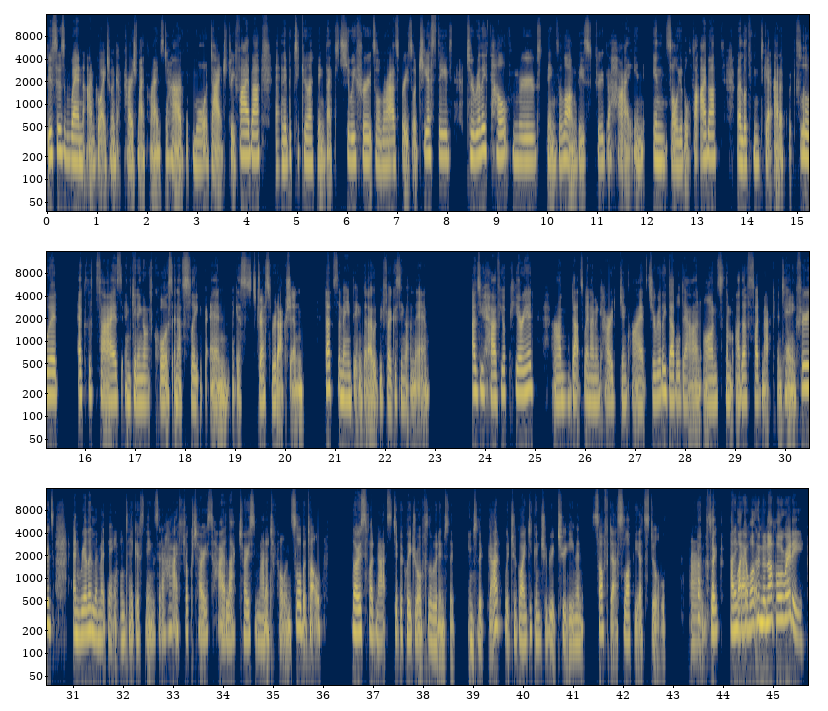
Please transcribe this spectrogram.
this is when I'm going to encourage my clients to have more dietary fiber, and in particular, things like kiwi fruits or raspberries or chia seeds to really help move things along. These foods are high in insoluble fiber. We're looking to get adequate fluid, exercise, and getting, of course, enough sleep and, I guess, stress reduction. That's the main thing that I would be focusing on there as you have your period, um, that's when I'm encouraging clients to really double down on some other FODMAP containing foods and really limit their intake of things that are high fructose, high lactose, mannitol, and sorbitol. Those FODMAPs typically draw fluid into the into the gut, which are going to contribute to even softer, sloppier stools. Um, so like it wasn't enough already.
